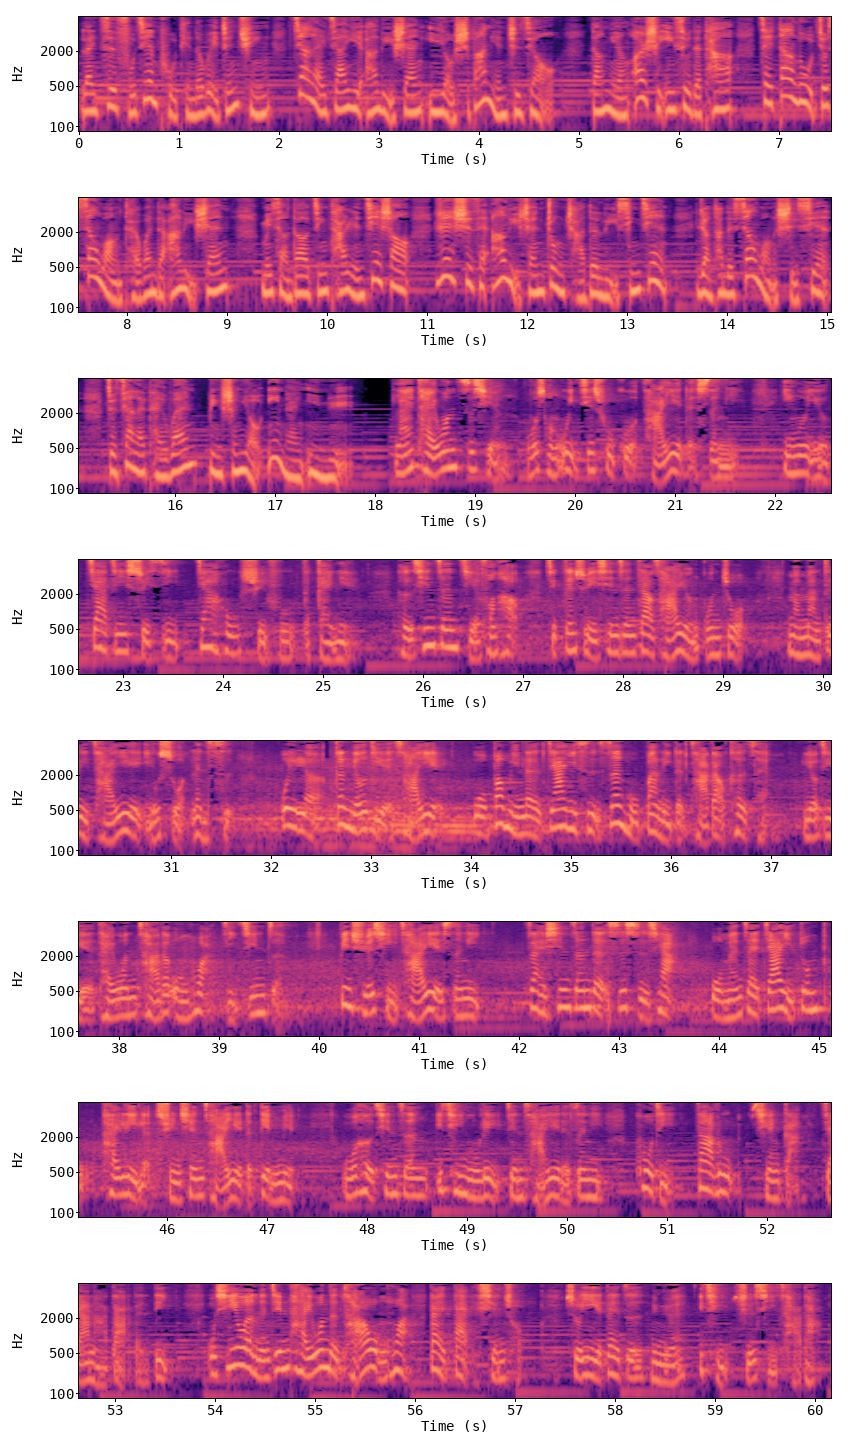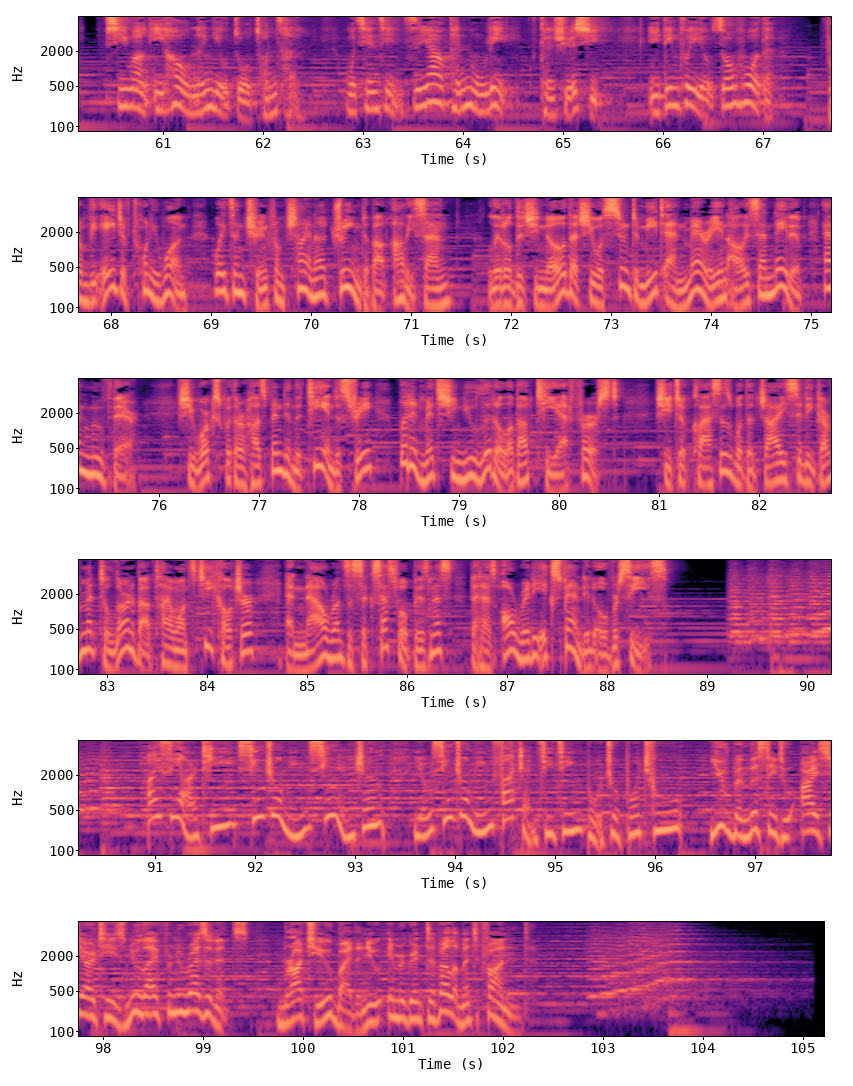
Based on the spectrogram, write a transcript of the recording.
来自福建莆田的魏真群嫁来嘉义阿里山已有十八年之久。当年二十一岁的她，在大陆就向往台湾的阿里山，没想到经他人介绍认识在阿里山种茶的李新建，让她的向往实现，就嫁来台湾，并生有一男一女。来台湾之前，我从未接触过茶叶的生意，因为有嫁鸡随鸡、嫁夫随夫的概念。和先生结婚后，就跟随先生到茶园工作。慢慢对茶叶有所认识，为了更了解茶叶，我报名了嘉义市政府办理的茶道课程，了解台湾茶的文化及精神，并学习茶叶生意。在新增的支持下，我们在嘉义中埔开立了寻仙茶叶的店面。我和清真一起努力，将茶叶的生意扩及大陆、香港、加拿大等地。我希望能将台湾的茶文化代代相传。所以也带着女儿一起学习茶道，希望以后能有所传承。我相信，只要肯努力、肯学习，一定会有收获的。From the age of 21, Wei Zhenqing from China dreamed about Alishan. Little did she know that she was soon to meet and marry an Alishan native and move there. She works with her husband in the tea industry, but admits she knew little about tea at first. She took classes with the Chiayi city government to learn about Taiwan's tea culture and now runs a successful business that has already expanded overseas. ICRT 新住民新人生由新住民发展基金补助播出。You've been listening to ICRT's New Life for New Residents, brought to you by the New Immigrant Development Fund.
